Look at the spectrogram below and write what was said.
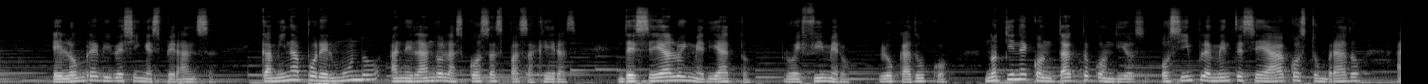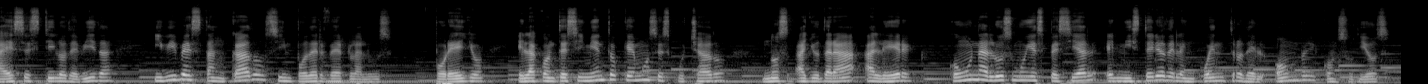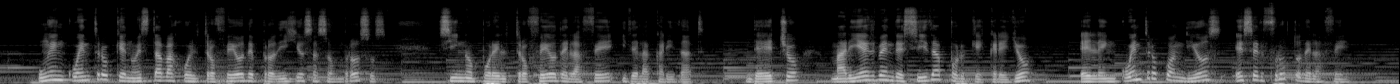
El hombre vive sin esperanza, camina por el mundo anhelando las cosas pasajeras, desea lo inmediato, lo efímero, lo caduco, no tiene contacto con Dios o simplemente se ha acostumbrado a ese estilo de vida y vive estancado sin poder ver la luz. Por ello, el acontecimiento que hemos escuchado nos ayudará a leer con una luz muy especial el misterio del encuentro del hombre con su Dios, un encuentro que no está bajo el trofeo de prodigios asombrosos, sino por el trofeo de la fe y de la caridad. De hecho, María es bendecida porque creyó. El encuentro con Dios es el fruto de la fe.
